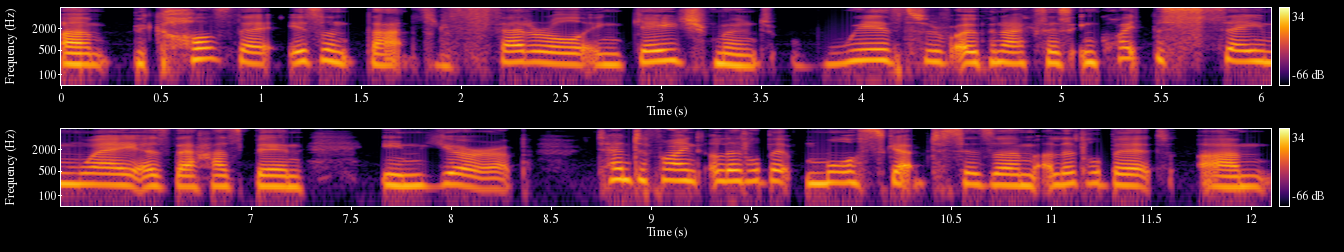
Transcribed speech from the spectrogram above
um, because there isn't that sort of federal engagement with sort of open access in quite the same way as there has been in Europe, tend to find a little bit more skepticism, a little bit um,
